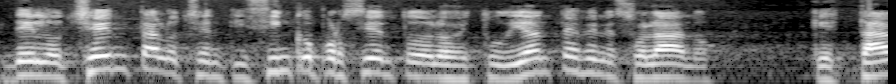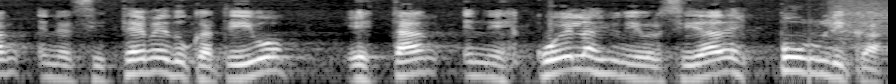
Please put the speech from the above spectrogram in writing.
Del 80 al 85% de los estudiantes venezolanos que están en el sistema educativo están en escuelas y universidades públicas.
